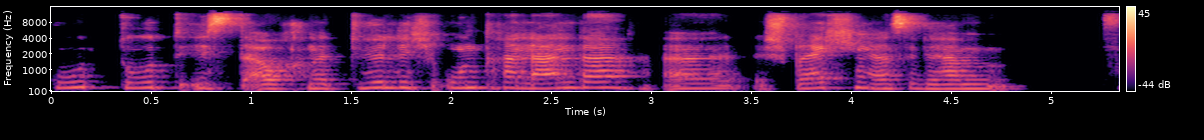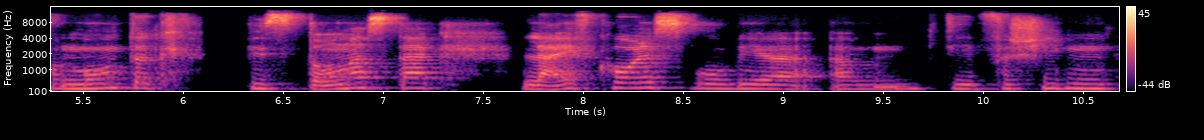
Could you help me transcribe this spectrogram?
gut tut, ist auch natürlich untereinander äh, sprechen. Also wir haben von Montag bis Donnerstag Live-Calls, wo wir ähm, die verschiedenen,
